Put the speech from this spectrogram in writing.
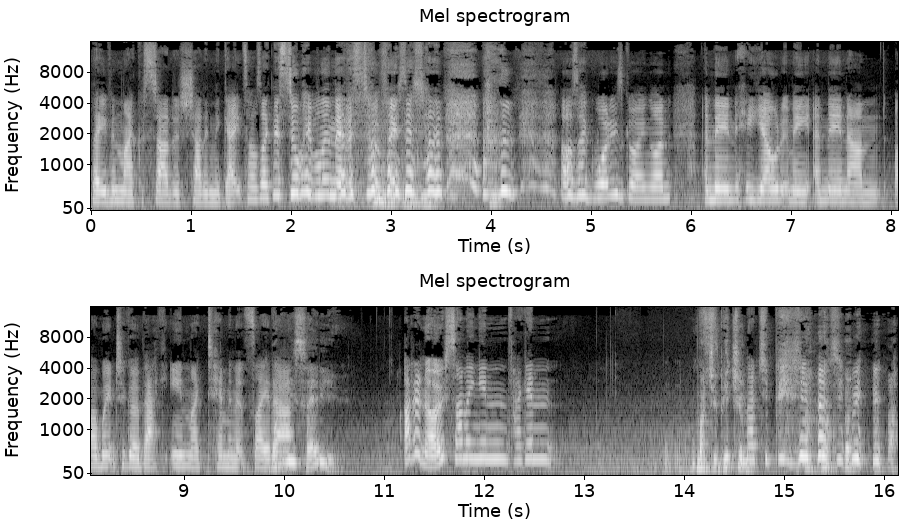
They even like started shutting the gates. I was like, "There's still people in there. There's still places." shut." I was like, "What is going on?" And then he yelled at me, and then um, I went to go back in like ten minutes later. What did he say to you? I don't know, something in fucking Machu Picchu. Machu Picchu. Machu Picchu.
